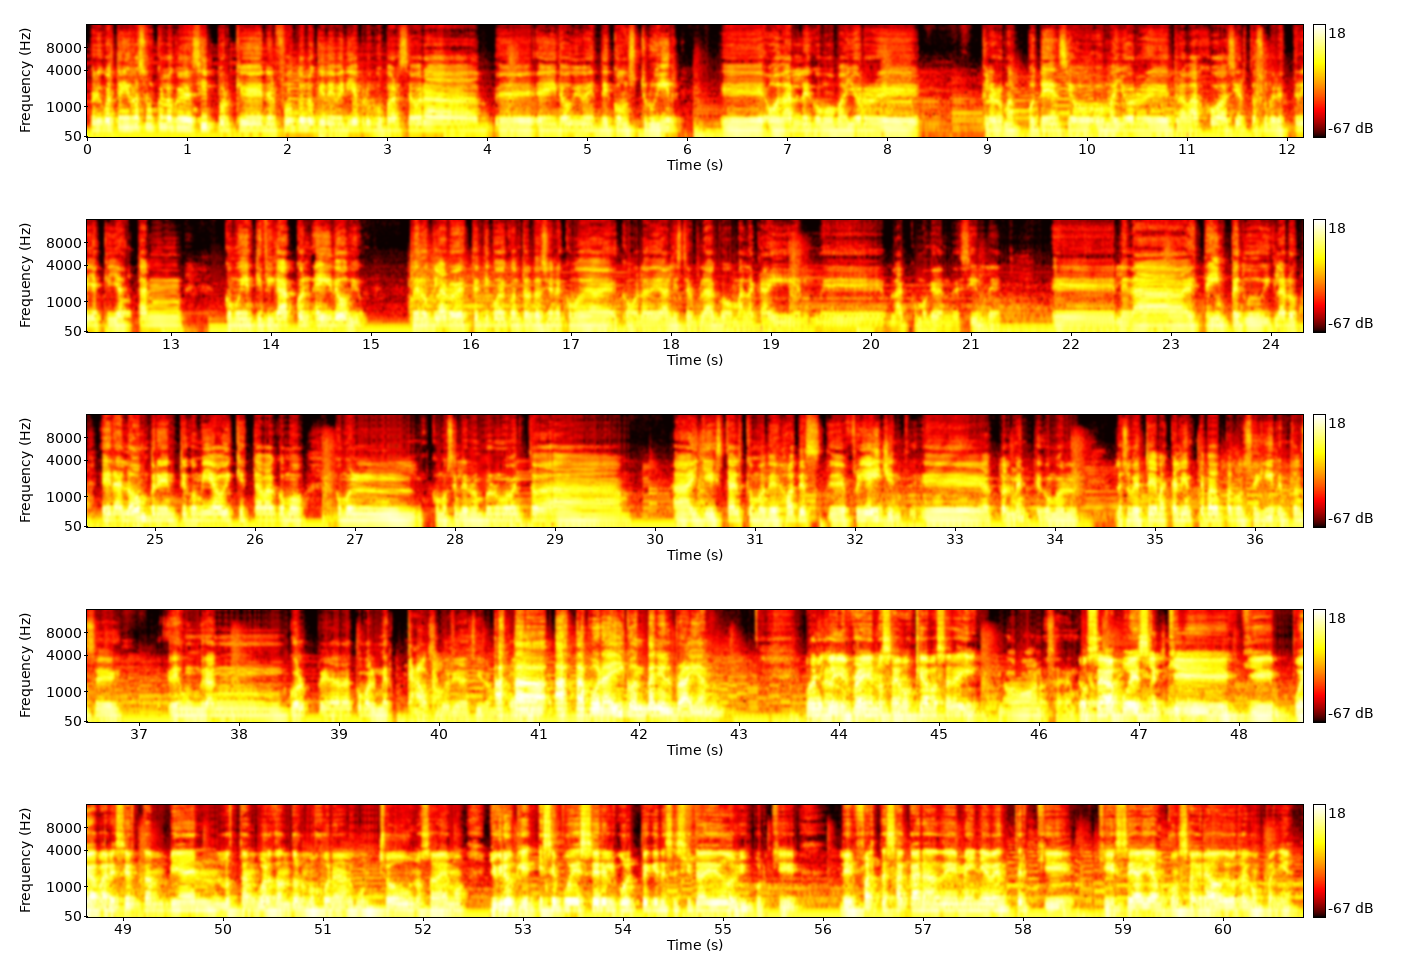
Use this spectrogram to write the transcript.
Pero igual tenéis razón con lo que decís, porque en el fondo lo que debería preocuparse ahora eh, AEW es de construir eh, o darle como mayor, eh, claro, más potencia o, mayor eh, trabajo a ciertas superestrellas que ya están como identificadas con AEW. Pero claro, este tipo de contrataciones como, de- como la de Alistair Black o Malakai eh, Black, como quieran decirle, eh, le da este ímpetu. Y claro, era el hombre, entre comillas, hoy que estaba como, como, el, como se le nombró en un momento a, a AJ Styles como the hottest eh, free agent eh, actualmente, como el- la superestrella más caliente para conseguir. Entonces, es un gran golpe ahora como al mercado, se podría decir. hasta, hasta por ahí con Daniel Bryan. ¿no? bueno, Claro. Daniel Bryan no sabemos qué va a pasar ahí. No, no sabemos. O qué sea, va a puede ser que, que pueda aparecer también, lo están guardando a lo mejor en algún show, no sabemos. Yo creo que ese puede ser el golpe que necesita AEW, porque le falta esa cara de main eventer que, que sea ya un consagrado de otra compañía.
